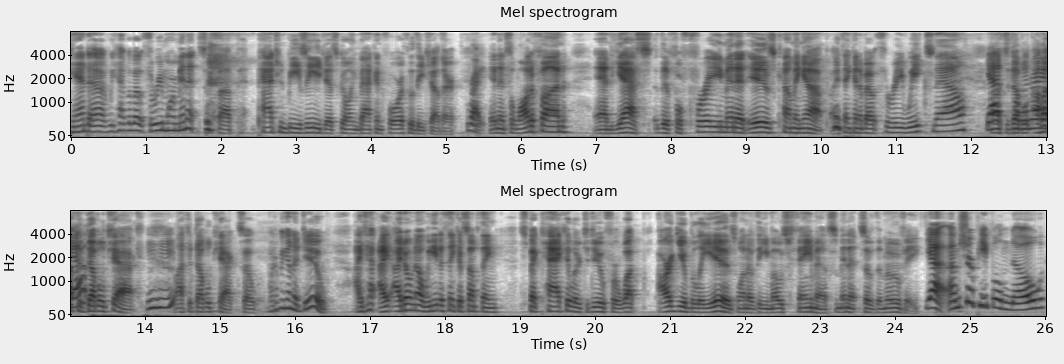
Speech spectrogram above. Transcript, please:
And uh, we have about three more minutes of uh, Patch and BZ just going back and forth with each other. Right. And it's a lot of fun. And yes, the for free minute is coming up. I think in about three weeks now. Yeah, I'll have to double. coming I'll have up. to double check. Mm-hmm. I'll have to double check. So what are we gonna do? I, I I don't know. We need to think of something spectacular to do for what arguably is one of the most famous minutes of the movie. Yeah, I'm sure people know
